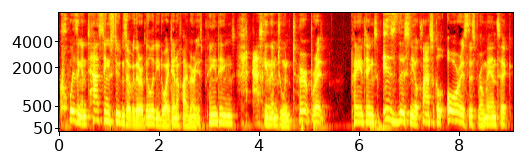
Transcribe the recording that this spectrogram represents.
quizzing and testing students over their ability to identify various paintings, asking them to interpret paintings. Is this neoclassical or is this romantic?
